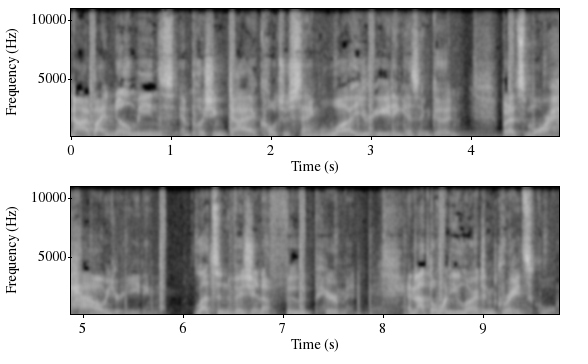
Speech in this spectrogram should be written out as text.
Now, I by no means am pushing diet culture saying what you're eating isn't good, but it's more how you're eating. Let's envision a food pyramid, and not the one you learned in grade school.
